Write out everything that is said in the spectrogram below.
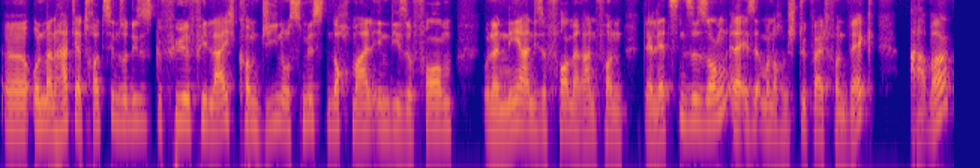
Äh, und man hat ja trotzdem so dieses Gefühl, vielleicht kommt Geno Smith nochmal in diese Form oder näher an diese Form heran von der letzten Saison. Da ist er immer noch ein Stück weit von weg, aber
